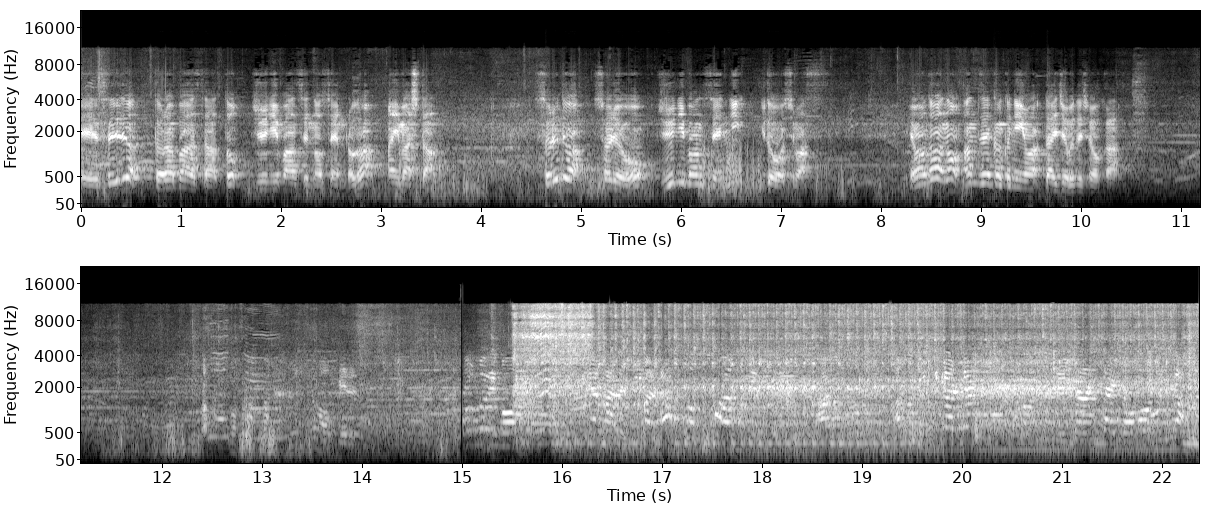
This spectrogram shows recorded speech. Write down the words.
えー、それではトラバーサーと12番線の線路が合いました。それでは車両を12番線に移動します。山側の安全確認は大丈夫でしょうか？あ、OK あの時間でおいただきたいと思うんですが。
